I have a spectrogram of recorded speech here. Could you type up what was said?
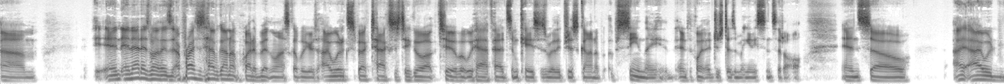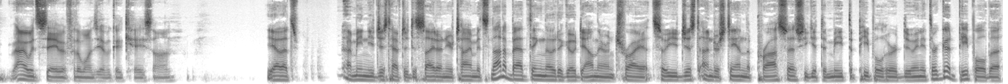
Um, and and that is one of the things. Our prices have gone up quite a bit in the last couple of years. I would expect taxes to go up too, but we have had some cases where they've just gone up obscenely, and to the point that just doesn't make any sense at all. And so, I, I would I would save it for the ones you have a good case on. Yeah, that's. I mean, you just have to decide on your time. It's not a bad thing though to go down there and try it. So you just understand the process. You get to meet the people who are doing it. They're good people. The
